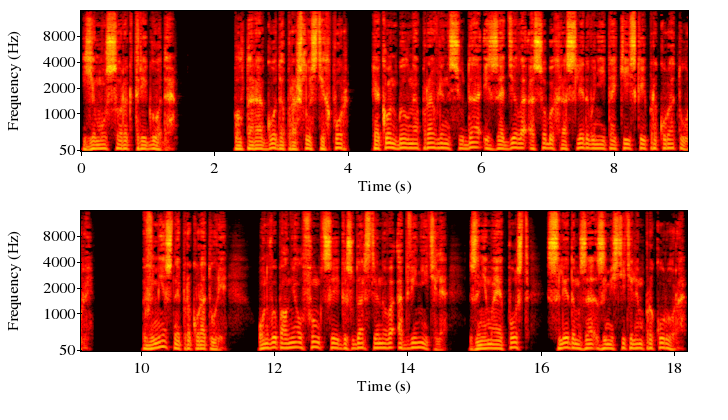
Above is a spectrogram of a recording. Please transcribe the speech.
Ему 43 года. Полтора года прошло с тех пор, как он был направлен сюда из отдела особых расследований Токийской прокуратуры. В местной прокуратуре он выполнял функции государственного обвинителя, занимая пост следом за заместителем прокурора.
